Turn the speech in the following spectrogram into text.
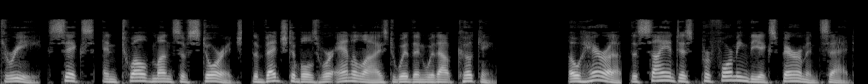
3, 6, and 12 months of storage, the vegetables were analyzed with and without cooking. O'Hara, the scientist performing the experiment said,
